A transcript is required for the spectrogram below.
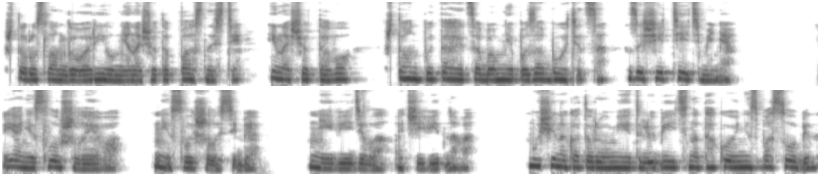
что Руслан говорил мне насчет опасности и насчет того, что он пытается обо мне позаботиться, защитить меня. Я не слушала его, не слышала себя, не видела очевидного. Мужчина, который умеет любить, на такое не способен.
